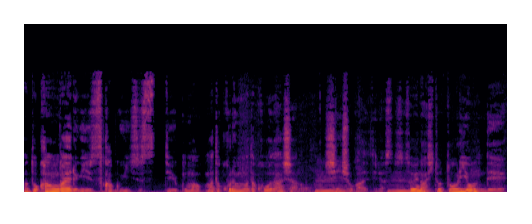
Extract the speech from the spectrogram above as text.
あと考える技術、書く技術っていう、まあ、またこれもまた講談社の新書から出てるやつ。うん、そういうのは一通り読んで、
